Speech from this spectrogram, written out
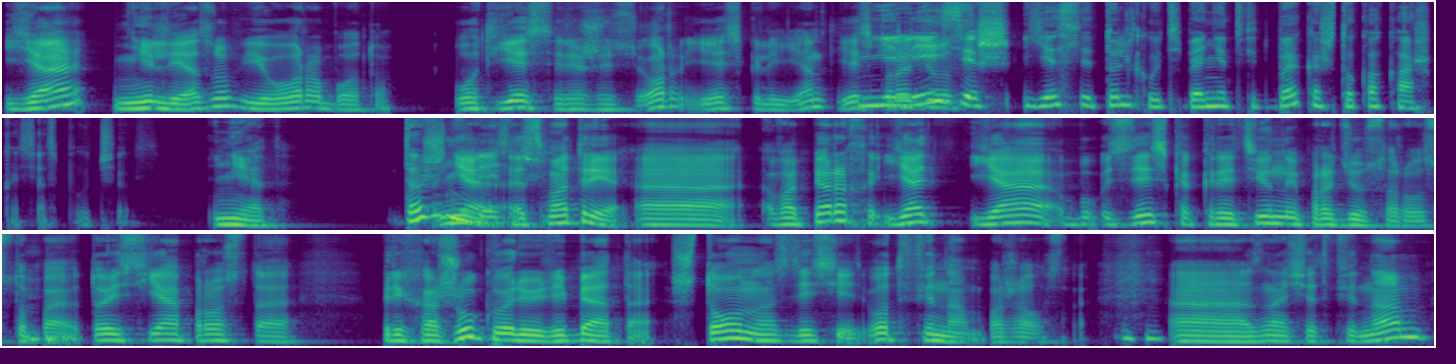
Я не лезу в его работу. Вот есть режиссер, есть клиент, есть не продюсер. лезешь, если только у тебя нет фидбэка, что какашка сейчас получилась. Нет. Тоже не Нет, лезешь? смотри, э, во-первых, я, я здесь как креативный продюсер выступаю. То есть я просто прихожу, говорю, ребята, что у нас здесь есть? Вот Финам, пожалуйста. Мгм. А, значит, Финам,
